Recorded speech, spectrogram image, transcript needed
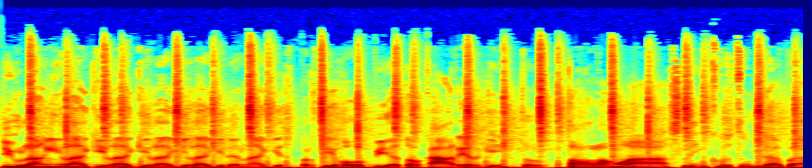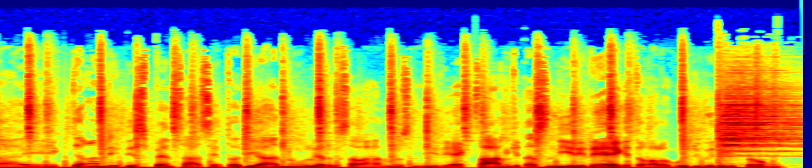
diulangi lagi lagi lagi lagi dan lagi seperti hobi atau karir gitu. Tolonglah selingkuh tuh nggak baik. Jangan didispensasi atau dianulir kesalahan lu sendiri. Eh, kesalahan kita sendiri deh gitu kalau gue juga dihitung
